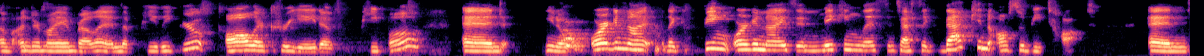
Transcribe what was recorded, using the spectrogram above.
of Under My Umbrella and the Pili Group all are creative people. And you know, organize like being organized and making lists and tests like that can also be taught. And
